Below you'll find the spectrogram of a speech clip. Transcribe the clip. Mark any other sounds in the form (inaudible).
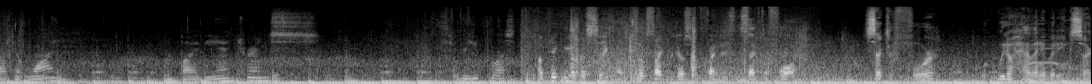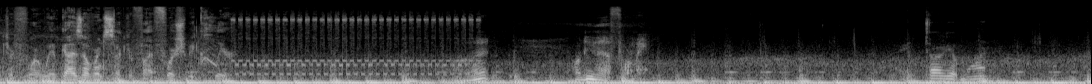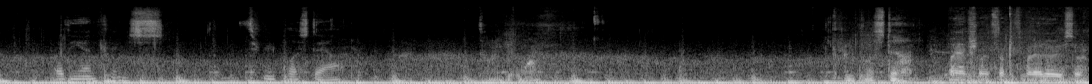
Target 1 by the entrance. 3 plus. Two. I'm picking up a signal. It looks like we got some friendlies in Sector 4. Sector 4? We don't have anybody in Sector 4. We have guys over in Sector 5. 4 should be clear. Alright. I'll do that for me. Target 1 by the entrance. 3 plus down. Target 1 been closed down. I am showing something from that area, sir.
